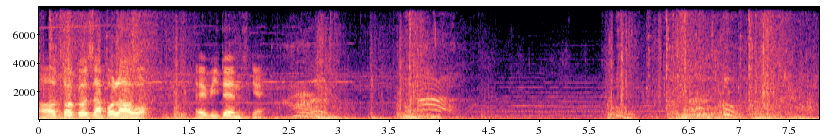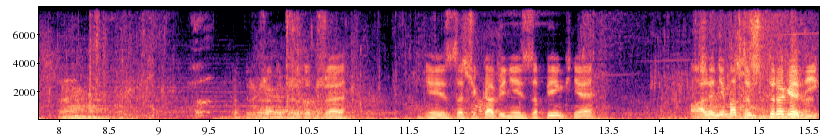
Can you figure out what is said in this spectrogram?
O, to go zabolało. Ewidentnie. Dobrze, dobrze, dobrze. Nie jest za ciekawie, nie jest za pięknie. Ale nie ma też tragedii.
